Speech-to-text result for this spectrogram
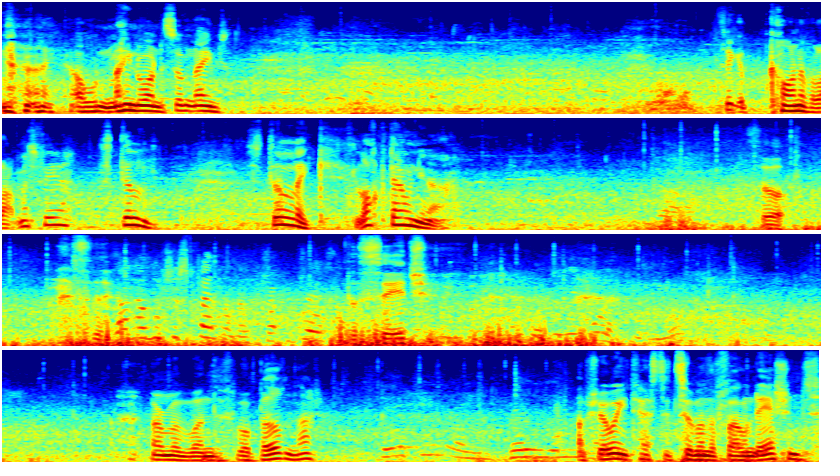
I wouldn't mind one sometimes. It's like a carnival atmosphere. Still, still like lockdown, you know. So, the, how much you spent on that tractor the Sage. What did it work? I remember when they were building that. I'm sure we tested some of the foundations.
